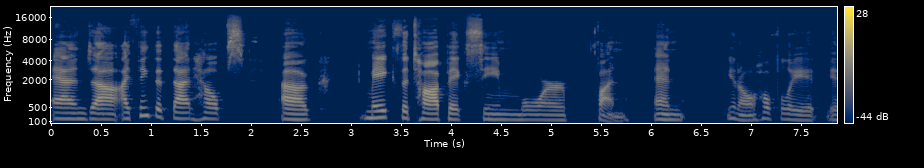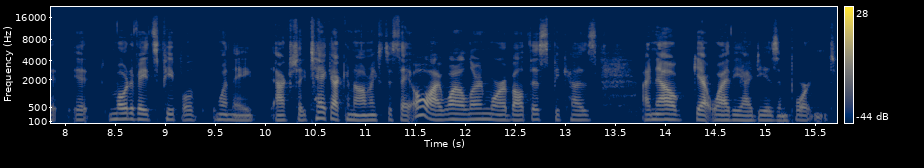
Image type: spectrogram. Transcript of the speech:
and uh, i think that that helps uh, make the topic seem more fun and you know hopefully it, it it motivates people when they actually take economics to say oh i want to learn more about this because i now get why the idea is important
